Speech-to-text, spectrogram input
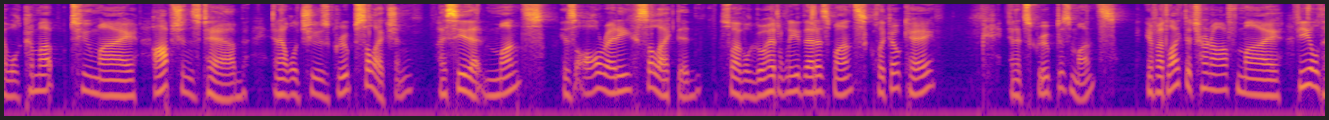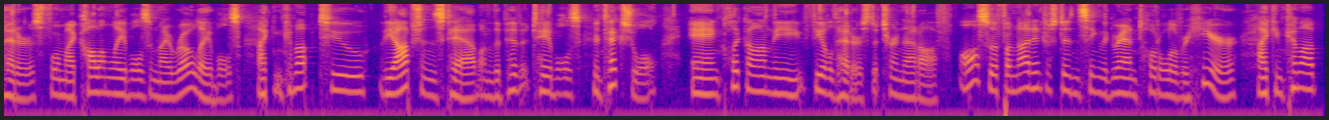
I will come up to my Options tab and I will choose Group Selection. I see that months is already selected, so I will go ahead and leave that as months, click OK, and it's grouped as months. If I'd like to turn off my field headers for my column labels and my row labels, I can come up to the Options tab under the Pivot Tables Contextual and click on the field headers to turn that off. Also, if I'm not interested in seeing the grand total over here, I can come up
